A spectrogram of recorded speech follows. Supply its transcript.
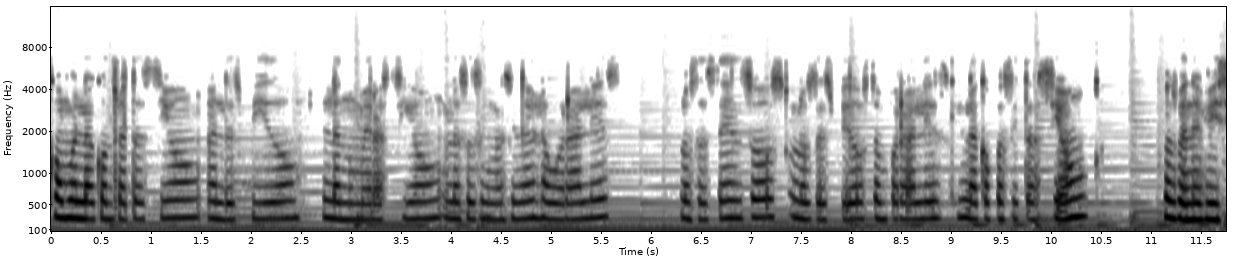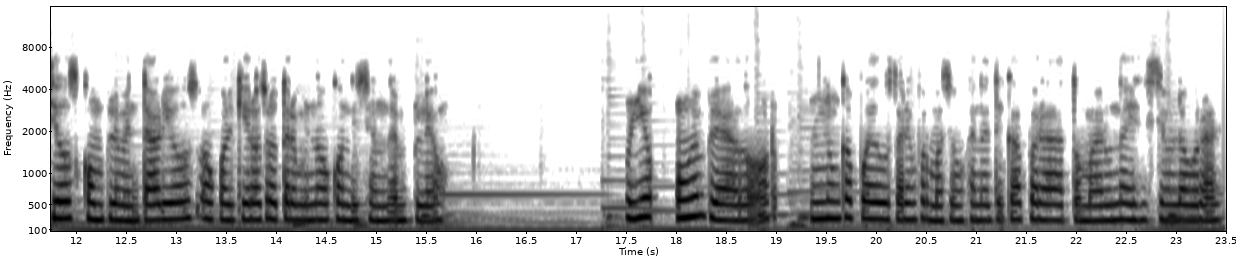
como la contratación, el despido, la numeración, las asignaciones laborales, los ascensos, los despidos temporales, la capacitación, los beneficios complementarios o cualquier otro término o condición de empleo. Un empleador nunca puede usar información genética para tomar una decisión laboral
